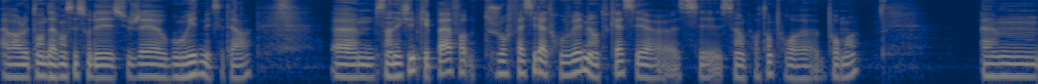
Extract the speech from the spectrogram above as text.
avoir le temps d'avancer sur des sujets au bon rythme, etc. Euh, c'est un équilibre qui n'est pas toujours facile à trouver, mais en tout cas, c'est important pour, pour moi. Un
